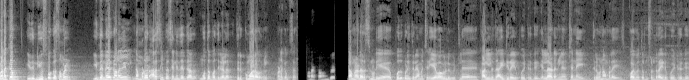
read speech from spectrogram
வணக்கம். இது நியூஸ் ஃபோக்கஸ் தமிழ். இந்த நேர்காணலில் நம்முடன் அரசியல் பேச இணைந்திருக்கிறார் மூத்த பத்திரிகையாளர் திரு குமார் அவர்கள். வணக்கம் சார். வணக்கம் தமிழ்நாடு அரசினுடைய பொதுப்பணித்துறை அமைச்சர் ஏவாவில் வீட்டில் காலையிலேருந்து ஐடி ரைடு போயிட்டு இருக்கு எல்லா இடங்களையும் சென்னை திருவண்ணாமலை கோயம்புத்தூர்னு சொல்லிட்டு ரைடு போயிட்டு இருக்கு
